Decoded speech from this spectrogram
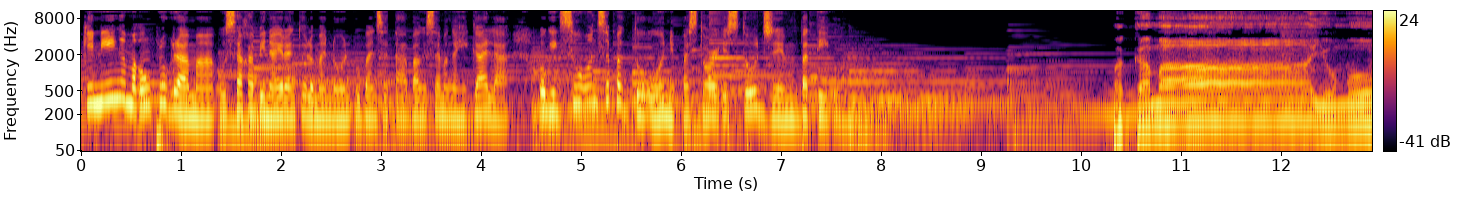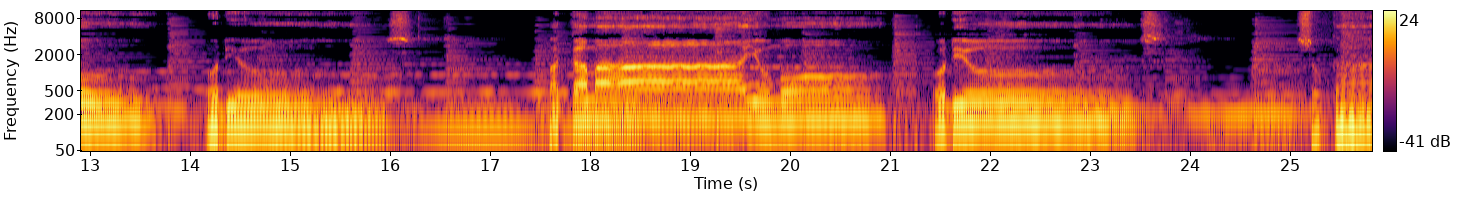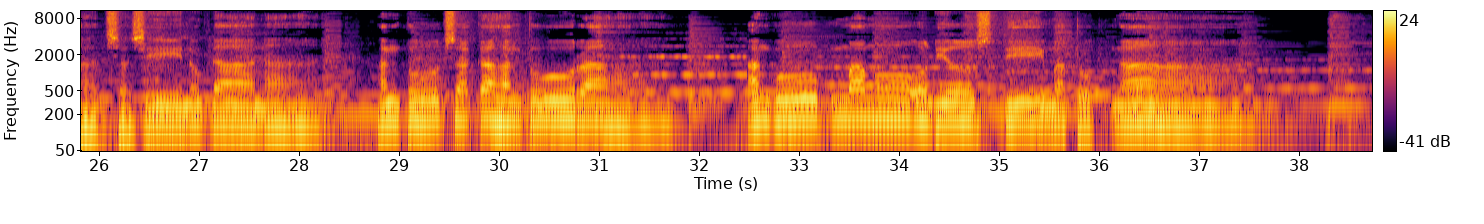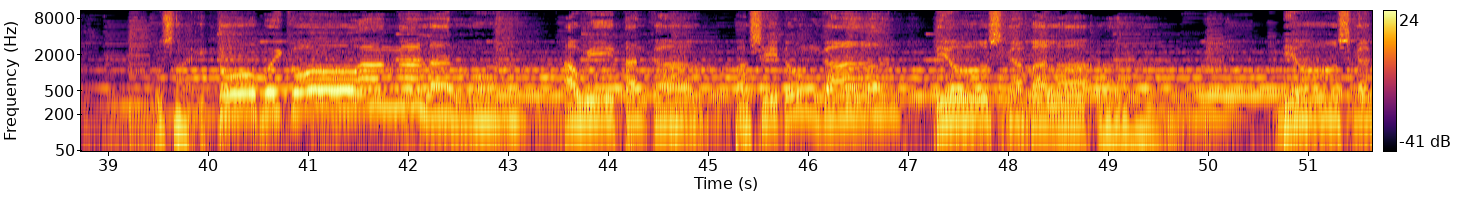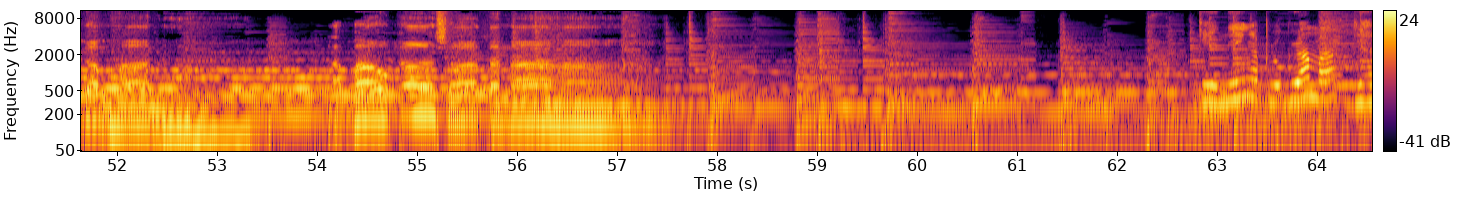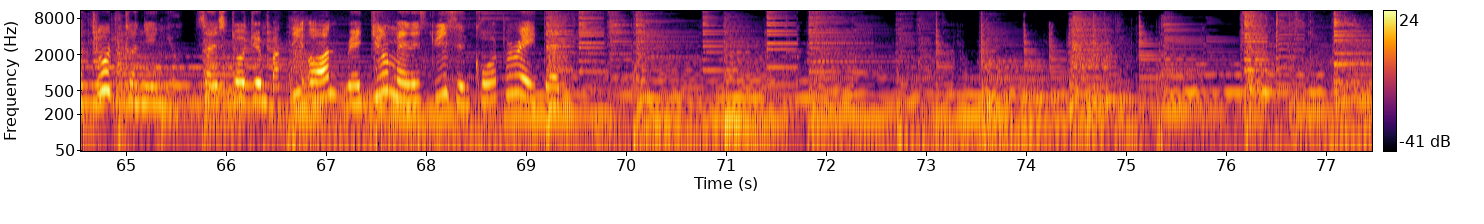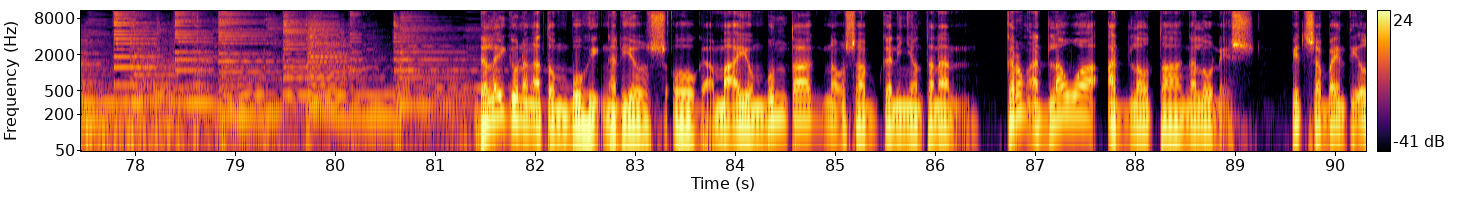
Kini nga maong programa usa ka binayrang tulumanon uban sa tabang sa mga higala ug igsuon sa pagtuo ni Pastor Estojim Bation. Pagkamaayo mo, O Diyos Pagkamaayo mo, O Diyos Sukad sa sinugdanan Hangtod sa kahangturan Ang gugma mo, O Diyos, di matukngan Busa ituboy ko ang ngalan mo Awitan ka, pasidunggan Diyos nga balaan Diyos nga gamhanan. Labaw ka sa tanan programa gihatod kaninyo sa Estudyong Bation Radio Ministries Incorporated. Dalay ko ng atong buhi nga Dios o maayong buntag na usab kaninyong tanan. Karong adlawa adlaw ta nga lunes, pitsa 28,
